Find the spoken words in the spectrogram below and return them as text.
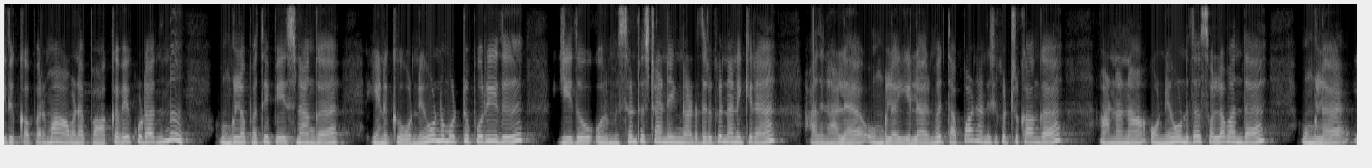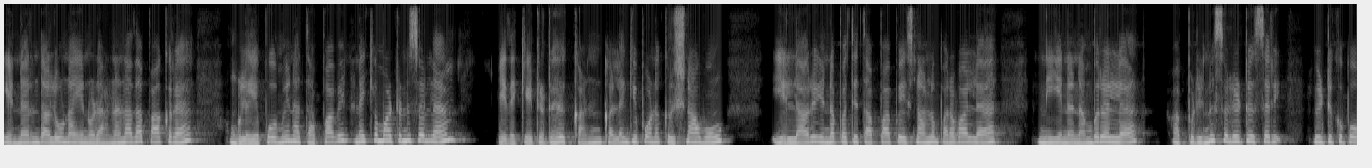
இதுக்கப்புறமா அவனை பார்க்கவே கூடாதுன்னு உங்களை பற்றி பேசினாங்க. எனக்கு ஒன்றே ஒன்று மட்டும் புரியுது. ஏதோ ஒரு மிஸ் அண்டர்ஸ்டாண்டிங் நடந்திருக்குன்னு நினைக்கிறேன். அதனால் உங்களை எல்லாருமே தப்பாக நினச்சிக்கிட்டு இருக்காங்க. ஆனால் நான் ஒன்றே ஒன்று தான் சொல்ல வந்தேன். உங்களை என்ன இருந்தாலும் நான் என்னோட அண்ணனாக தான் பார்க்குறேன் உங்களை எப்போவுமே நான் தப்பாகவே நினைக்க மாட்டேன்னு சொல்ல இதை கேட்டுட்டு கண் கலங்கி போன கிருஷ்ணாவும் எல்லாரும் என்னை பற்றி தப்பாக பேசினாலும் பரவாயில்ல நீ என்னை நம்புறல்ல அப்படின்னு சொல்லிட்டு சரி வீட்டுக்கு போ.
